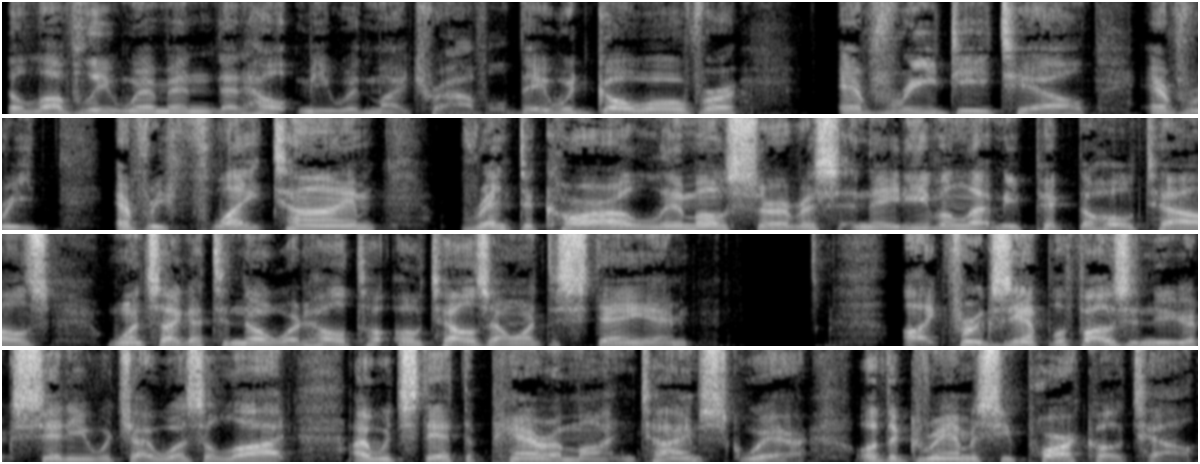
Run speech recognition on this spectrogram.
the lovely women that helped me with my travel. They would go over every detail, every every flight time, rent a car, limo service, and they'd even let me pick the hotels once I got to know what hotels I wanted to stay in like, for example, if I was in New York City, which I was a lot, I would stay at the Paramount in Times Square or the Gramercy Park Hotel.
